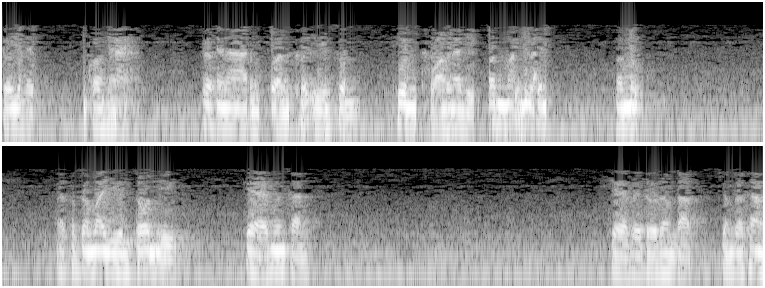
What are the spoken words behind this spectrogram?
ตัวอย่างก็ง่ายเพื่อนาส่วนคืออีกส่วนที่ถวายอดีตต้นไม้ที่เป็นมนุษย์แล้วก็จะมายืนต้นอีก แก่เหมือนกัน แก่ไปโดยลำดับจนกระทั่ง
